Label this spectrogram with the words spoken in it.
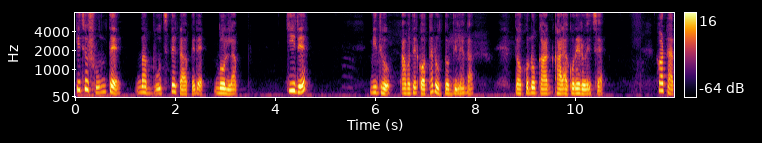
কিছু শুনতে বা বুঝতে না পেরে বললাম, কী রে? মিধু আমাদের কথার উত্তর দিলে না। তখনও কান খাড়া করে রয়েছে। হঠাৎ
